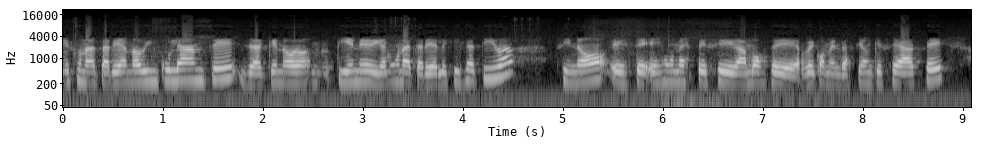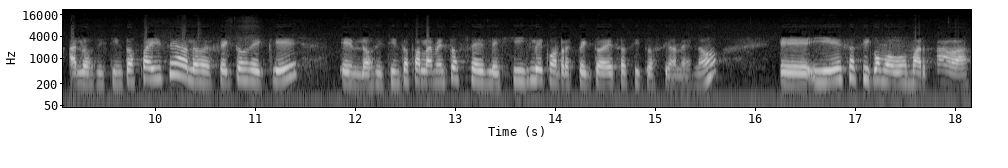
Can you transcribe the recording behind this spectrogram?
es una tarea no vinculante, ya que no, no tiene, digamos, una tarea legislativa, sino este, es una especie, digamos, de recomendación que se hace a los distintos países a los efectos de que en los distintos parlamentos se legisle con respecto a esas situaciones, ¿no? Eh, y es así como vos marcabas.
